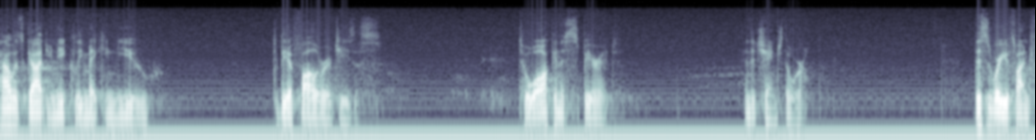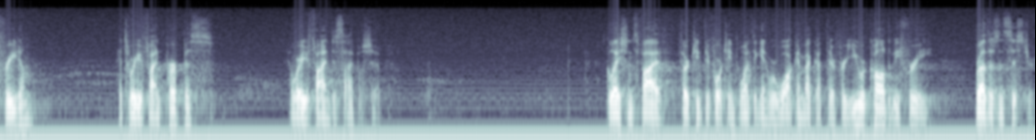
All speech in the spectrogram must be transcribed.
How is God uniquely making you to be a follower of Jesus? To walk in His Spirit and to change the world. This is where you find freedom, it's where you find purpose, and where you find discipleship. Galatians 5 13 through 14. Once again, we're walking back up there. For you were called to be free, brothers and sisters.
